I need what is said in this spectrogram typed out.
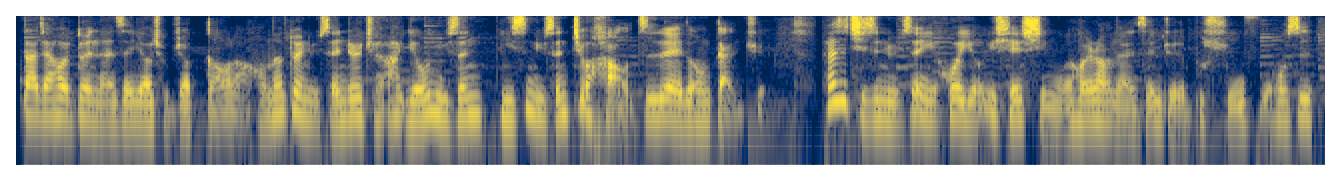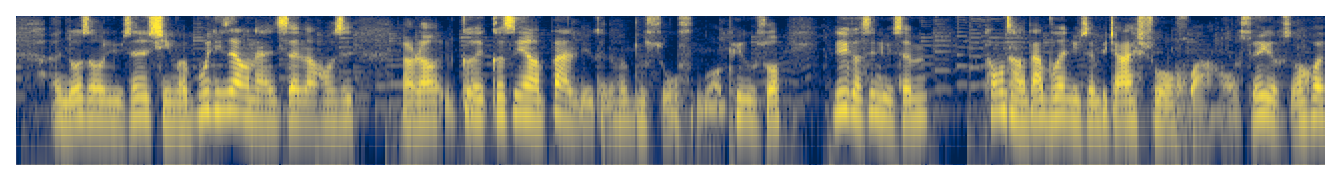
大家会对男生要求比较高了，哈，那对女生就会觉得啊，有女生你是女生就好之类的这种感觉。但是其实女生也会有一些行为会让男生觉得不舒服，或是很多时候女生的行为不一定是让男生，然后是然后让各各式各样的伴侣可能会不舒服哦。譬如说，第一个是女生。通常大部分女生比较爱说话哦，所以有时候会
